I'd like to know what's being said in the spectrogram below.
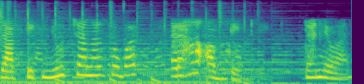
जागतिक न्यूज चॅनल सोबत रहा अपडेट. धन्यवाद.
